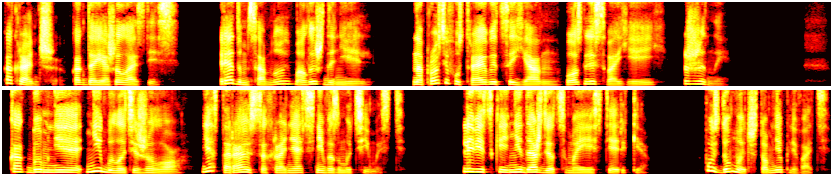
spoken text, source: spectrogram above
Как раньше, когда я жила здесь. Рядом со мной малыш Даниэль. Напротив устраивается Ян возле своей жены. Как бы мне ни было тяжело, я стараюсь сохранять невозмутимость. Левицкий не дождется моей истерики. Пусть думает, что мне плевать.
